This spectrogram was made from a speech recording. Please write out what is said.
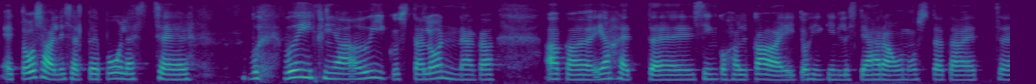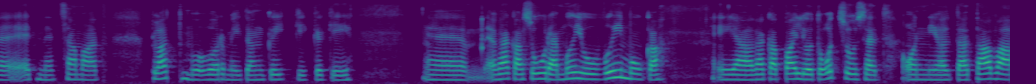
et osaliselt tõepoolest see võim ja õigus tal on, aga, aga jah, et eh, siinkohal ka ei tohi kindlasti ära unustada, et, et needsamad platvormid on kõik ikkagi eh, väga suure mõjuvõimuga ja väga paljud otsused on nii-öelda tava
